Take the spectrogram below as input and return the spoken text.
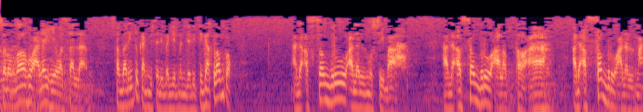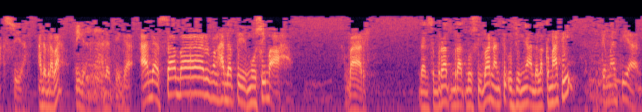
sallallahu alaihi wasallam. Sabar itu kan bisa dibagi menjadi tiga kelompok. Ada as-sabru 'alal musibah. Ada as-sabru 'ala ta'ah. Ada as-sabru 'alal maksiyah. Ada berapa? Tiga. Ada tiga. Ada sabar menghadapi musibah. Sabar. Dan seberat-berat musibah nanti ujungnya adalah kemati, kematian.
